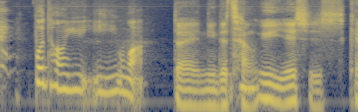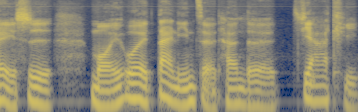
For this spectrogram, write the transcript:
不同于以往。对你的场域，也许是可以是某一位带领者他的家庭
